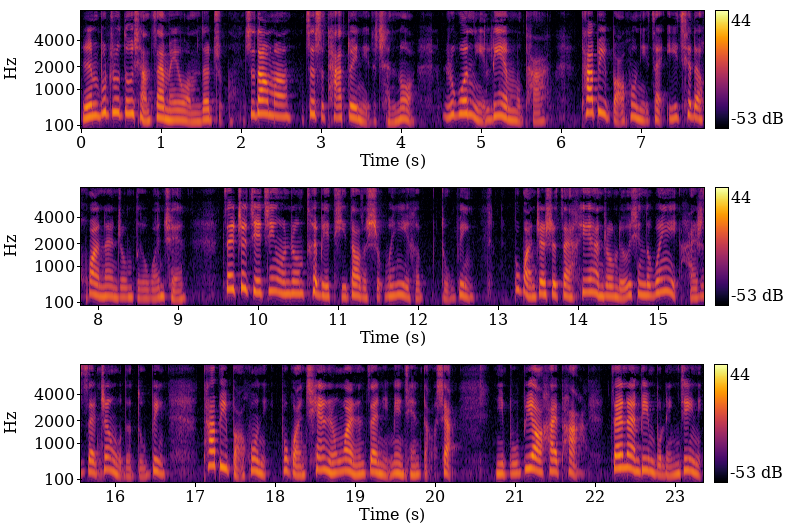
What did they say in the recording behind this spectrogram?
忍不住都想赞美我们的主，知道吗？这是他对你的承诺。如果你恋慕他，他必保护你在一切的患难中得完全。在这节经文中特别提到的是瘟疫和毒病，不管这是在黑暗中流行的瘟疫，还是在正午的毒病，他必保护你。不管千人万人在你面前倒下，你不必要害怕，灾难并不临近你。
